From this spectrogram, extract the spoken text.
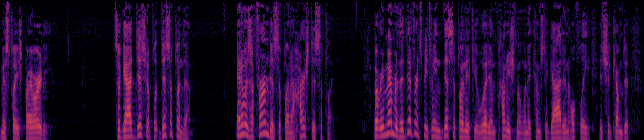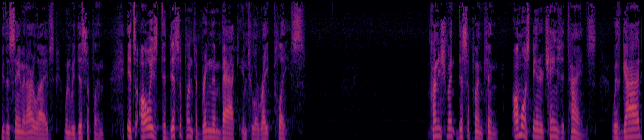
Misplaced priority. So God disciplined them. And it was a firm discipline, a harsh discipline. But remember the difference between discipline, if you would, and punishment when it comes to God, and hopefully it should come to be the same in our lives when we discipline. It's always to discipline to bring them back into a right place. Punishment, discipline can almost be interchanged at times. With God,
